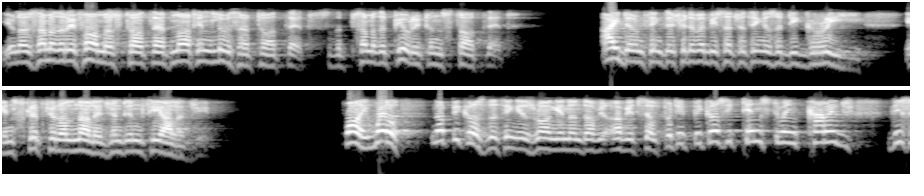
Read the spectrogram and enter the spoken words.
You know, some of the reformers taught that, Martin Luther taught that, some of the Puritans taught that. I don't think there should ever be such a thing as a degree in scriptural knowledge and in theology. Why? Well, not because the thing is wrong in and of, of itself, but it, because it tends to encourage this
